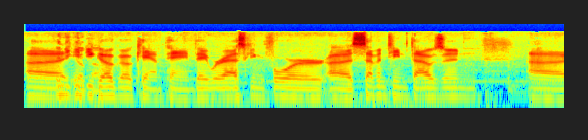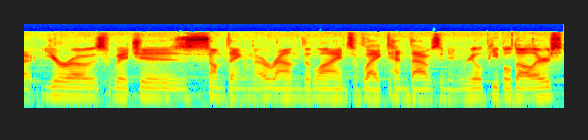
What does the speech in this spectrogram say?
uh, Indiegogo. Indiegogo. campaign. They were asking for uh, seventeen thousand. Uh, euros, which is something around the lines of like ten thousand in real people dollars,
